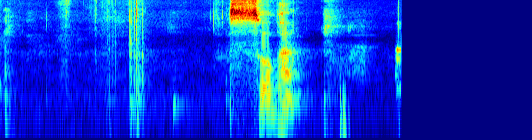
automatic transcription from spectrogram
所判。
